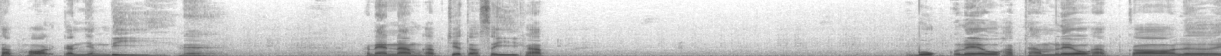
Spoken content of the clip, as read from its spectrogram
ซัพพอร์ตกันอย่างดีนะคะแนนนำครับ 7 ต่อ 4 ครับ บุกเร็วครับทำเร็วครับ ก็เลย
